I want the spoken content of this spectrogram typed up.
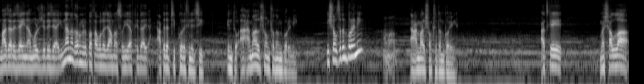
মাজারে যাই না মসজিদে যাই নানা ধরনের কথা বলে যে আমরা সহি আকিদা আকিদা ঠিক করে ফেলেছি কিন্তু আমাল সংশোধন করেনি। কি সংশোধন করেনি? আমাল। সংশোধন করেনি। আজকে মাশাল্লাহ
